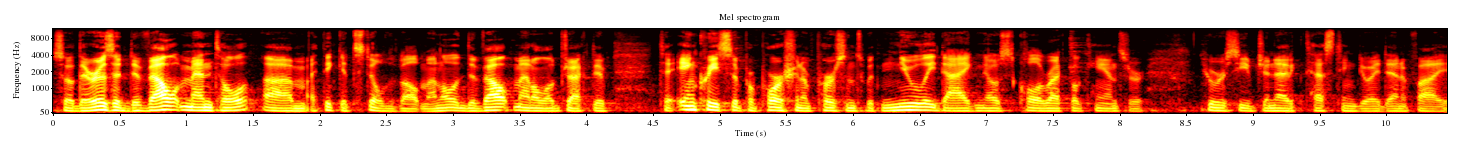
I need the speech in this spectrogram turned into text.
So there is a developmental, um, I think it's still developmental, a developmental objective to increase the proportion of persons with newly diagnosed colorectal cancer who receive genetic testing to identify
